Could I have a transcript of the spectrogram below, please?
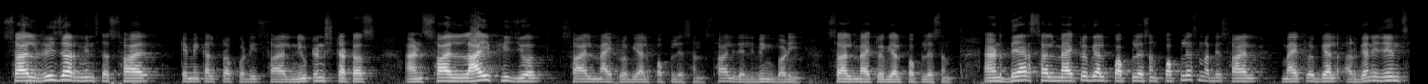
soil reserve means the soil chemical properties soil nutrient status and soil life is your soil microbial population. Soil is a living body soil microbial population. And their soil microbial population population of the soil microbial organisms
